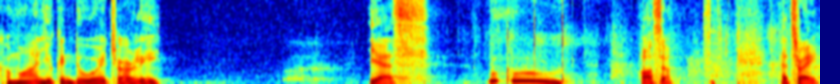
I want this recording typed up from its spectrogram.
Come on, you can do it, Charlie. Yes. Awesome. That's right.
